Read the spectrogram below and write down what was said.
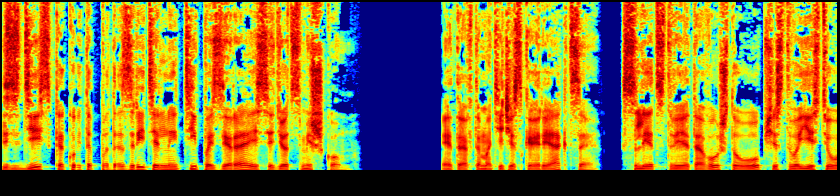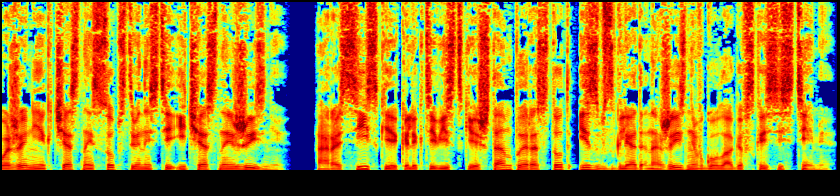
Здесь какой-то подозрительный тип, озираясь, идет с мешком. Это автоматическая реакция, следствие того, что у общества есть уважение к частной собственности и частной жизни, а российские коллективистские штампы растут из взгляда на жизнь в гулаговской системе.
